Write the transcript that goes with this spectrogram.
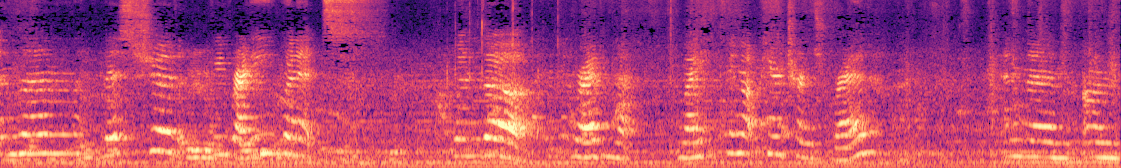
And then this should be ready when it's when the red li- light thing up here turns red. And then um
